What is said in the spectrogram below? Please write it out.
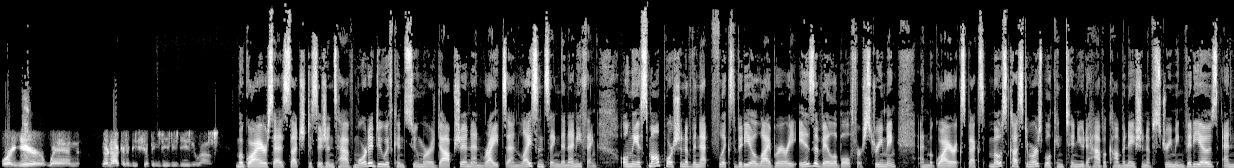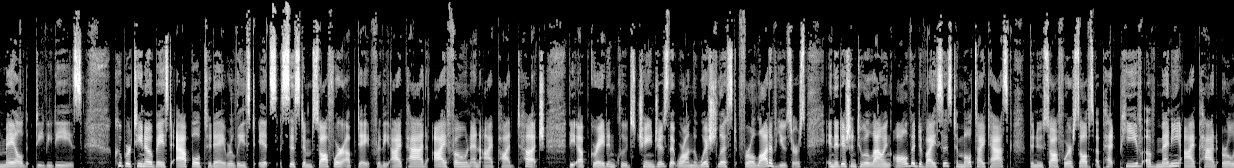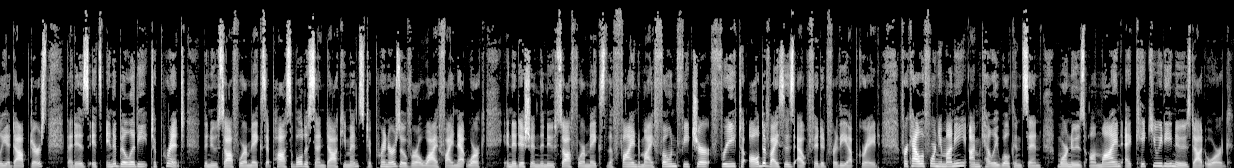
or a year when they're not going to be shipping DVDs around. McGuire says such decisions have more to do with consumer adoption and rights and licensing than anything. Only a small portion of the Netflix video library is available for streaming, and McGuire expects most customers will continue to have a combination of streaming videos and mailed DVDs. Cupertino based Apple today released its system software update for the iPad, iPhone, and iPod Touch. The upgrade includes changes that were on the wish list for a lot of users, in addition to allowing all the devices to multitask task. The new software solves a pet peeve of many iPad early adopters that is, its inability to print. The new software makes it possible to send documents to printers over a Wi Fi network. In addition, the new software makes the Find My Phone feature free to all devices outfitted for the upgrade. For California Money, I'm Kelly Wilkinson. More news online at kqednews.org.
